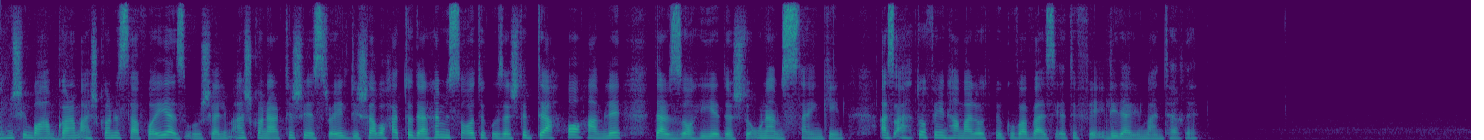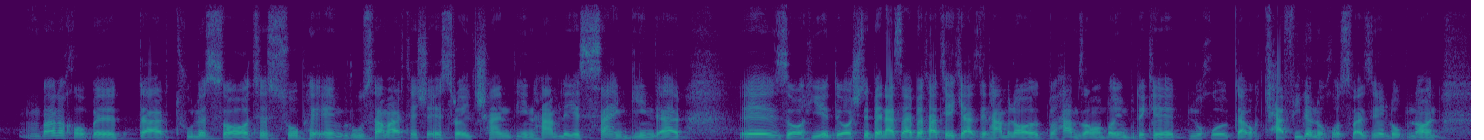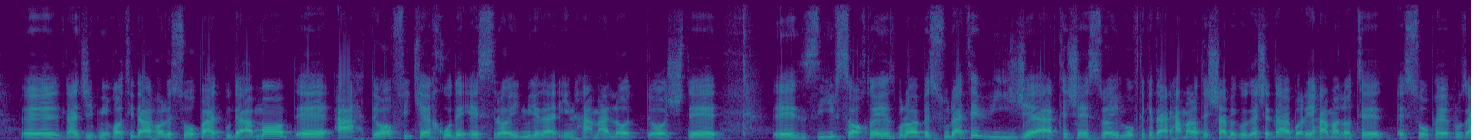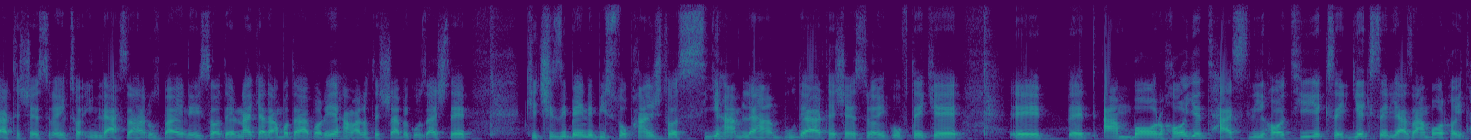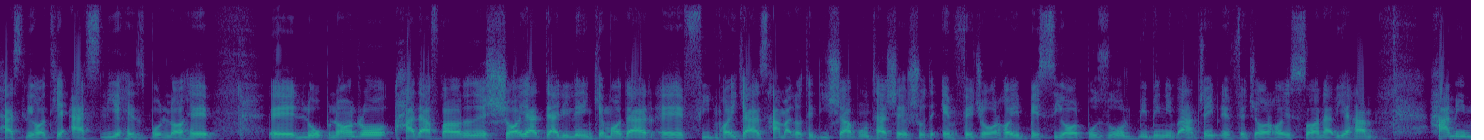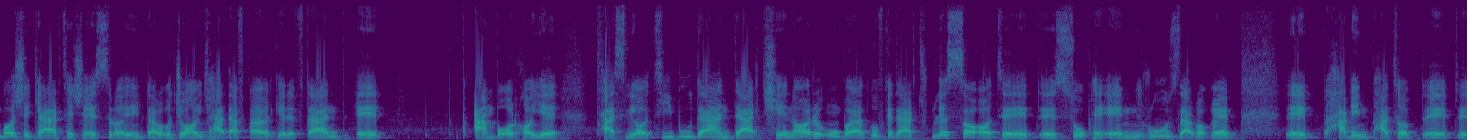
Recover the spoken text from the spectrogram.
میشیم با همکارم اشکان صفایی از اورشلیم. اشکان ارتش اسرائیل دیشب و حتی در همین ساعت گذشته ده ها حمله در زاهیه داشته. اونم سنگین. از اهداف این حملات بگو و وضعیت فعلی در این منطقه. بله خب در طول ساعت صبح امروز هم ارتش اسرائیل چندین حمله سنگین در زاهیه داشته. به نظر به یکی از این حمله ها همزمان با این بوده که نخو... کفیل نخست وزیر لبنان نجیب میقاتی در حال صحبت بوده. اما اهدافی که خود اسرائیل میگه در این حملات داشته زیر ساختهای حزب به صورت ویژه ارتش اسرائیل گفته که در حملات شب گذشته درباره حملات صبح امروز ارتش اسرائیل تا این لحظه هنوز بیانیه‌ای صادر نکرد اما درباره حملات شب گذشته که چیزی بین 25 تا 30 حمله هم بوده ارتش اسرائیل گفته که انبارهای تسلیحاتی یک سری, یک سری از انبارهای تسلیحاتی اصلی حزب الله لبنان رو هدف قرار داده. شاید دلیل اینکه ما در فیلم هایی که از حملات دیشب منتشر شده انفجارهای بسیار بزرگ می‌بینیم و همچنین انفجارهای ثانویه هم همین باشه که ارتش اسرائیل در واقع جاهایی که هدف قرار گرفتند انبارهای تسلیحاتی بودند در کنار اون باید گفت که در طول ساعات صبح امروز در واقع همین حتی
